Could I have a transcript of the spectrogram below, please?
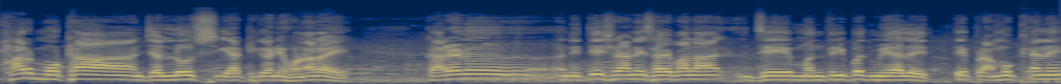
फार मोठा जल्लोष या ठिकाणी होणार आहे. कारण नितेश राणे साहेबांना जे मंत्रीपद मिळाले ते प्रामुख्याने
